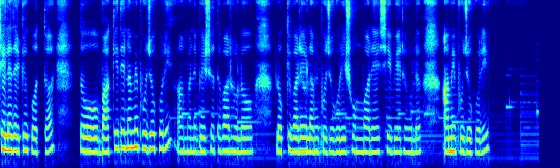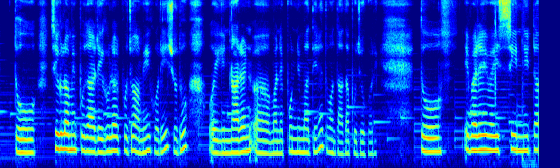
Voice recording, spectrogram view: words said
ছেলেদেরকে করতে হয়। তো বাকি দিন আমি পুজো করি মানে বৃহস্পতিবার হলো, লক্ষ্মীবারে হলো আমি পুজো করি, সোমবারে শিবের হলে আমি পুজো করি। তো সেগুলো আমি পূজা রেগুলার পুজো আমিই করি, শুধু ওই নারায়ণ মানে পূর্ণিমার দিনে তোমার দাদা পুজো করে। তো এবারে ওই সিন্নিটা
